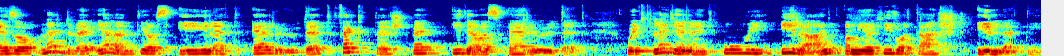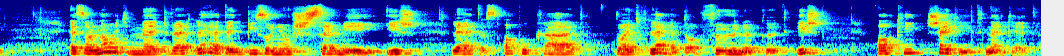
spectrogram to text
Ez a medve jelenti az élet erődet, fektest be ide az erődet, hogy legyen egy új irány, ami a hivatást illeti. Ez a nagy medve lehet egy bizonyos személy is, lehet az apukád, vagy lehet a főnököd is, aki segít neked.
